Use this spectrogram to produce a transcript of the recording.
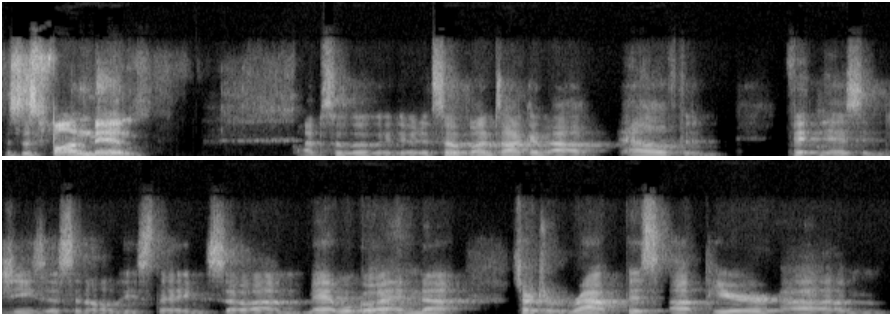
This is fun, man. Absolutely, dude. It's so fun talking about health and fitness and Jesus and all these things. So, um, man, we'll go ahead and uh, start to wrap this up here. Um,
